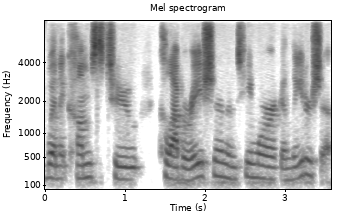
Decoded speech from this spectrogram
when it comes to collaboration and teamwork and leadership.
